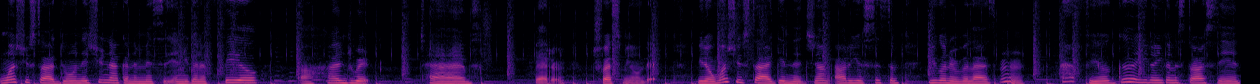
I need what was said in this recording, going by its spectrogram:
Once you start doing this, you're not gonna miss it, and you're gonna feel a hundred times better. Trust me on that. You know, once you start getting the junk out of your system, you're gonna realize, hmm, I feel good. You know, you're gonna start seeing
